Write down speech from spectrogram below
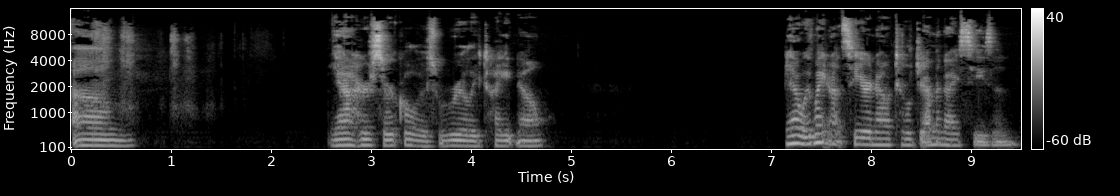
Um, yeah, her circle is really tight now. Yeah, we might not see her now till Gemini season.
